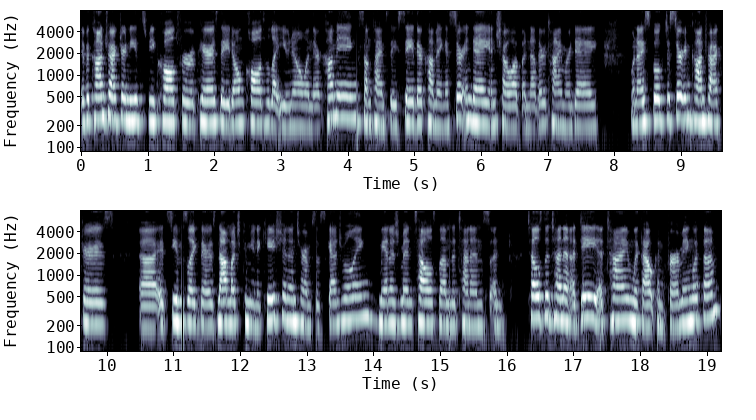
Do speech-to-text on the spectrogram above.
If a contractor needs to be called for repairs, they don't call to let you know when they're coming. Sometimes they say they're coming a certain day and show up another time or day. When I spoke to certain contractors, uh, it seems like there's not much communication in terms of scheduling. Management tells them the tenants, uh, tells the tenant a date, a time without confirming with them.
